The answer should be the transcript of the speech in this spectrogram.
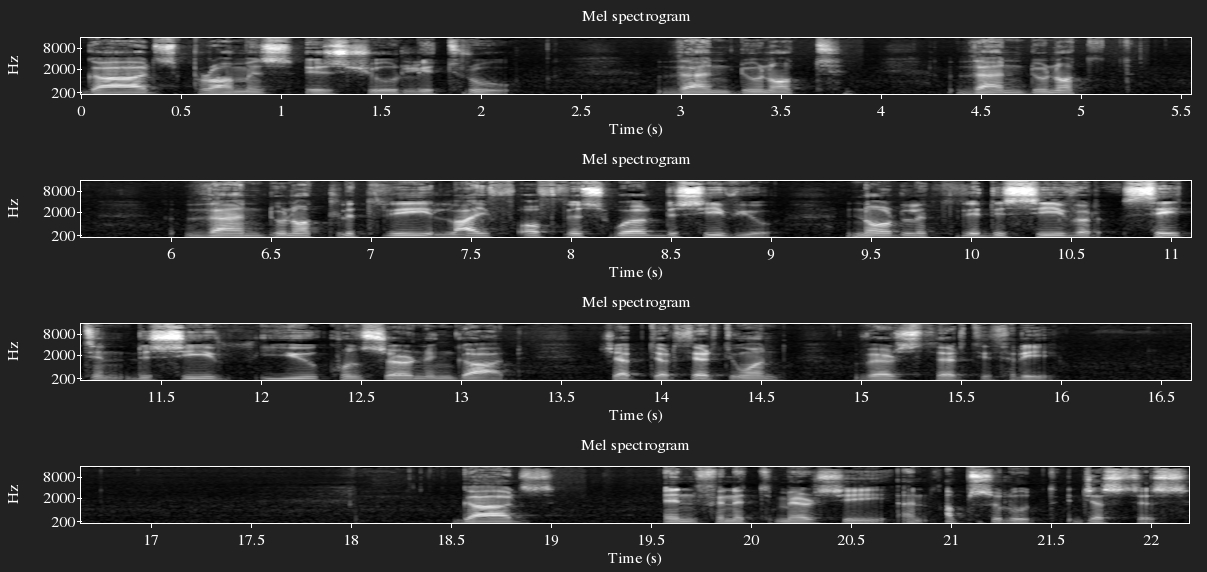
God's promise is surely true. Then do not, then do not, then do not let the life of this world deceive you, nor let the deceiver Satan deceive you concerning God. Chapter 31, verse 33. God's infinite mercy and absolute justice.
